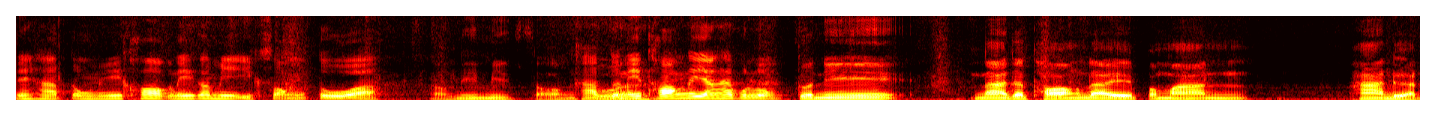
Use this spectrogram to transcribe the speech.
นี่ครับ ตรงนี้คอกนี้ก็มีอีกสองตัวออกนี้มีสองครับ ตัวตัวนี้ท้องได้ยังครับคุณลุงตัวนี้น่าจะท้องได้ประมาณห้าเดือน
